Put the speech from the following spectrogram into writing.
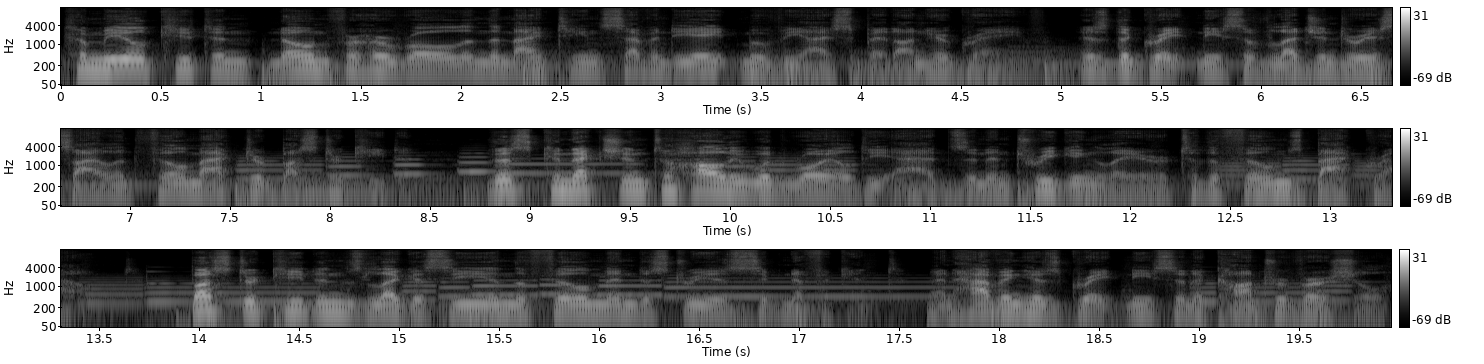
Camille Keaton, known for her role in the 1978 movie I Spit on Your Grave, is the great niece of legendary silent film actor Buster Keaton. This connection to Hollywood royalty adds an intriguing layer to the film's background. Buster Keaton's legacy in the film industry is significant, and having his great niece in a controversial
